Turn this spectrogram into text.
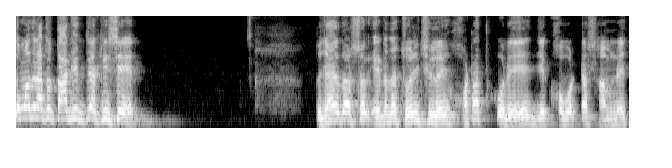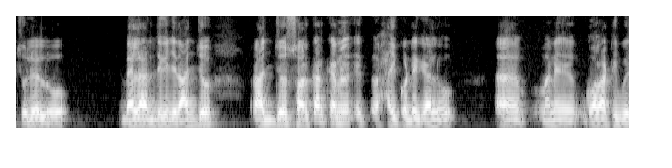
তোমাদের এত তাগিদটা কিসের? তো যাই দর্শক, এটা তো চলছিলই। হঠাৎ করে যে খবরটা সামনে চলে এলো, বেলার দিকে যে রাজ্য রাজ্য সরকার কেন হাইকোর্টে গেল মানে গলা টিপে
